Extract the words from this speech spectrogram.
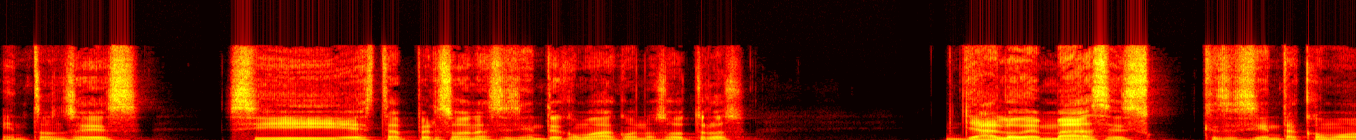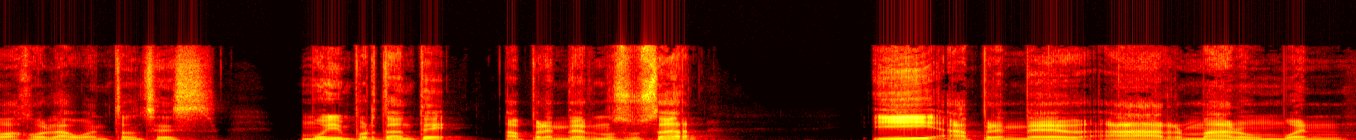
Entonces, si esta persona se siente cómoda con nosotros, ya lo demás es que se sienta cómodo bajo el agua. Entonces, muy importante, aprendernos a usar y aprender a armar un buen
